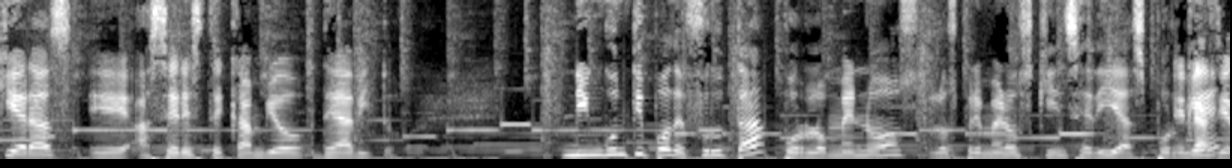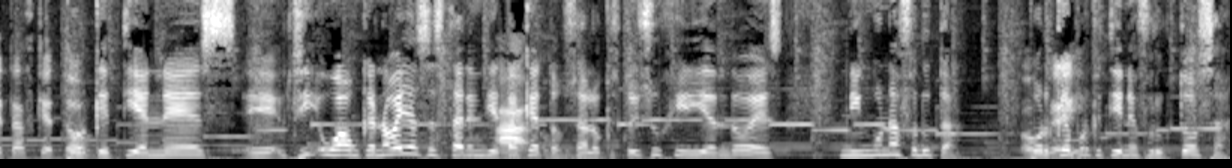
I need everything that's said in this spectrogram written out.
quieras eh, hacer este cambio de hábito. Ningún tipo de fruta, por lo menos los primeros 15 días. ¿Por en qué? las dietas keto. Porque tienes, eh, sí, o aunque no vayas a estar en dieta Ah, keto, o sea, lo que estoy sugiriendo es ninguna fruta. ¿Por qué? Porque tiene fructosa.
